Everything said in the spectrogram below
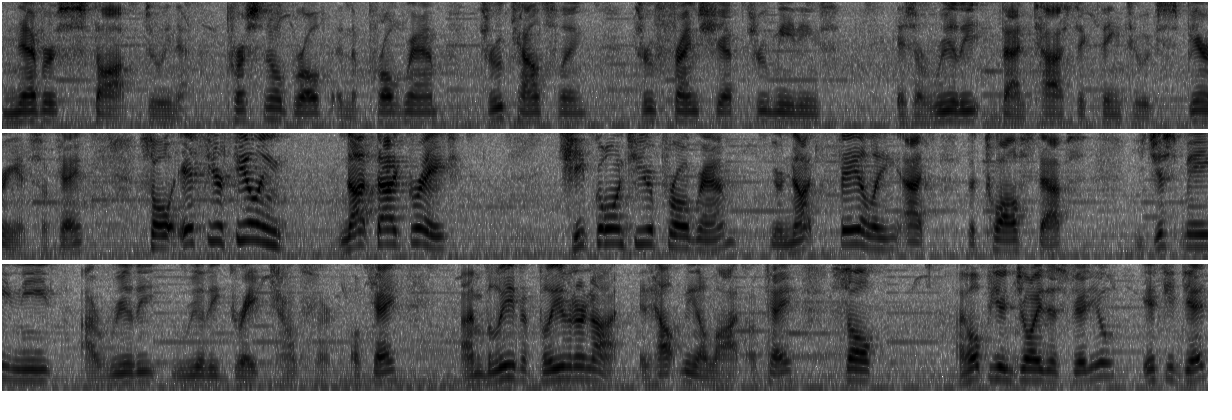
never stopped doing that personal growth in the program through counseling, through friendship, through meetings is a really fantastic thing to experience, okay? So if you're feeling not that great, keep going to your program. You're not failing at the 12 steps. You just may need a really, really great counselor, okay? And believe it, believe it or not, it helped me a lot, okay? So I hope you enjoyed this video. If you did,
